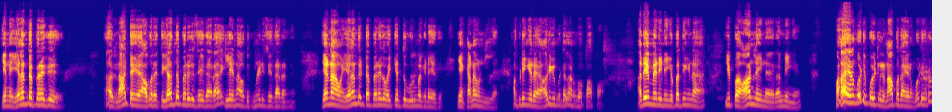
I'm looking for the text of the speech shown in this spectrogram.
என்னை இழந்த பிறகு அவர் நாட்டை அவரை இழந்த பிறகு செய்தாரா? இல்லைன்னா அதுக்கு முன்னாடி செய்தாரான்னு. ஏன்னா அவன் இழந்துட்ட பிறகு வைக்கிறதுக்கு உரிமை கிடையாது. என் கணவன் இல்லை. அப்படிங்கிற ஆர்குமெண்ட்டெல்லாம் நம்ம பார்ப்போம். அதே மாதிரி நீங்கள் பார்த்தீங்கன்னா இப்போ ஆன்லைனு ரம்மிங்கு. பலாயிரம் கோடி போயிட்டுருக்கு. நாற்பதாயிரம் கோடி வரை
